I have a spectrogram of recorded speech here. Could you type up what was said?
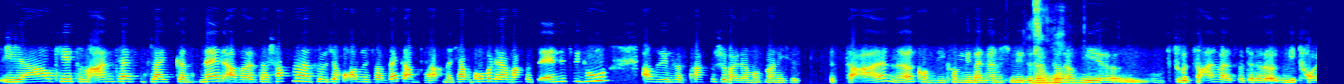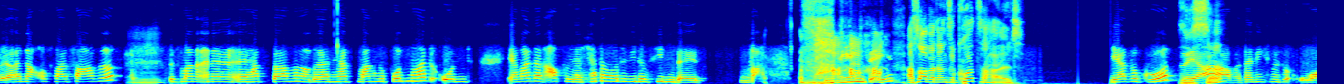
ja, okay, zum Antesten vielleicht ganz nett, aber da schafft man natürlich auch ordentlich was weg am Tag. ne? Ich habe einen Kumpel, der macht das ähnlich wie du. Außerdem ist das Praktische, weil da muss man nicht bezahlen. Ne? Kommen, die kommen die Männer nicht in die Situation, So. irgendwie äh, zu bezahlen, weil es wird ja dann irgendwie teuer in der Auswahlphase, Mhm. bis man eine äh, Herzdame oder einen Herzmann gefunden hat. Und er meint dann auch so, ja, ich hatte heute wieder sieben Dates. Was? Sieben Dates? Achso, aber dann so kurze halt. Ja, so kurze, Siehste? ja, aber dann denke ich mir so, oh,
